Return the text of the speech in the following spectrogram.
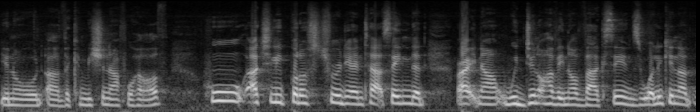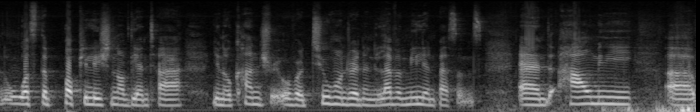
you know, uh, the Commissioner for Health, who actually put us through the entire saying that right now we do not have enough vaccines. We're looking at what's the population of the entire you know country, over 211 million persons, and how many, uh,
